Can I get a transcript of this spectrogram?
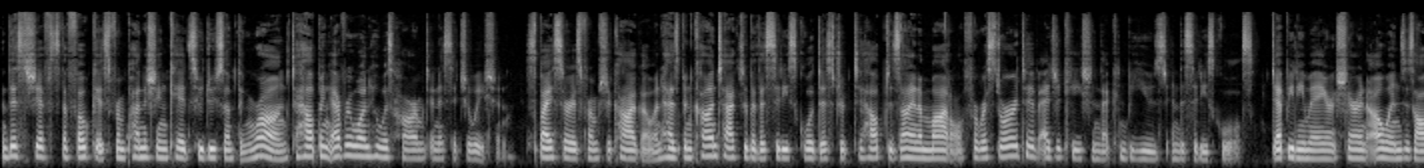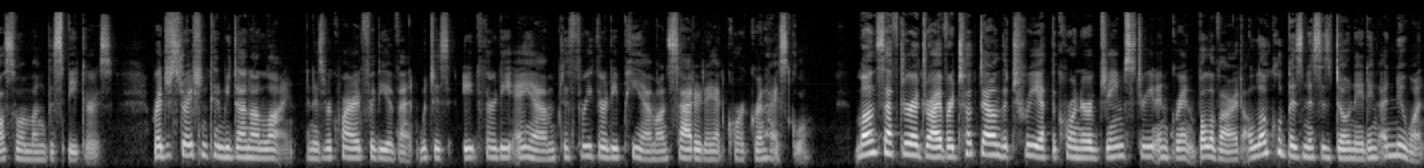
This shifts the focus from punishing kids who do something wrong to helping everyone who was harmed in a situation. Spicer is from Chicago and has been contacted by the city school district to help design a model for restorative education that can be used in the city schools. Deputy Mayor Sharon Owens is also among the speakers. Registration can be done online and is required for the event, which is 8:30 a.m. to 3:30 p.m. on Saturday at Corcoran High School. Months after a driver took down the tree at the corner of James Street and Grant Boulevard, a local business is donating a new one.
